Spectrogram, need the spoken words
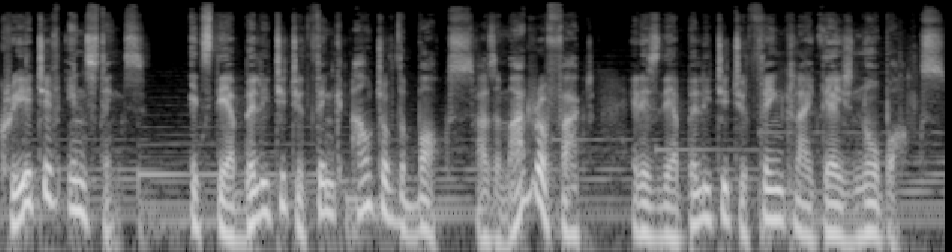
creative instincts. It's the ability to think out of the box. As a matter of fact, it is the ability to think like there is no box.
